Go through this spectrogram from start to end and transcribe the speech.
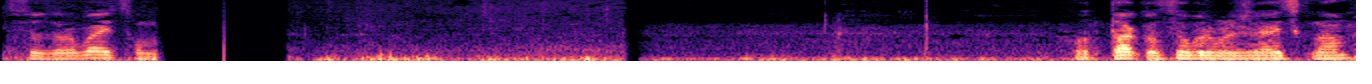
Все взрывается, он так вот все приближается к нам.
